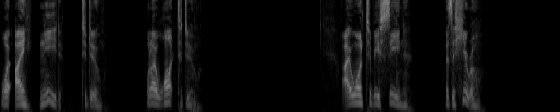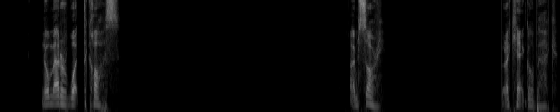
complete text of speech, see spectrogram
what I need to do, what I want to do. I want to be seen as a hero, no matter what the cost. I'm sorry, but I can't go back.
